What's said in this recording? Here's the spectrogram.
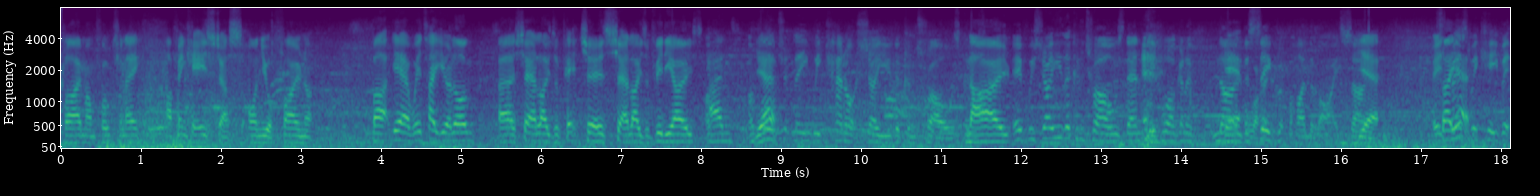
Climb, unfortunately. I think it is just on your phone. But yeah, we'll take you along, uh, share loads of pictures, share loads of videos, and yeah. Unfortunately, we cannot show you the controls. No. If we show you the controls, then people are going to know Yeah, the alright. secret behind the ride. So Yeah. it's So, best yeah. we keep it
